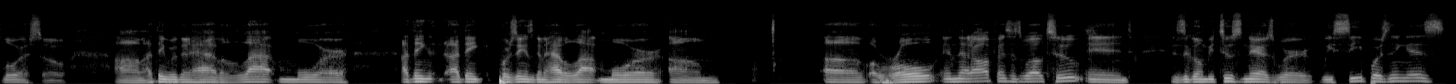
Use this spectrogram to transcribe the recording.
floor. So um, I think we're going to have a lot more. I think I think Porzingis is going to have a lot more um, of a role in that offense as well too. And this is going to be two scenarios where we see Porzingis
